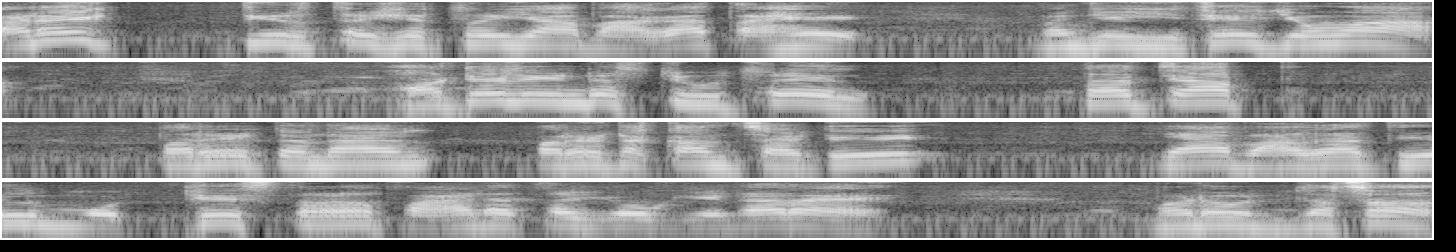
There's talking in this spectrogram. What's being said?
अनेक तीर्थक्षेत्र या भागात आहे. म्हणजे इथे जेव्हा हॉटेल इंडस्ट्री उतरेल तर त्या पर्यटना पर्यटकांसाठी या भागातील मोठे स्थळं पाहण्याचा योग येणार आहे. म्हणून जसं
